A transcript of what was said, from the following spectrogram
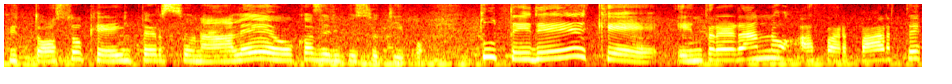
piuttosto che il personale o cose di questo tipo. Tutte idee che entreranno a far parte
